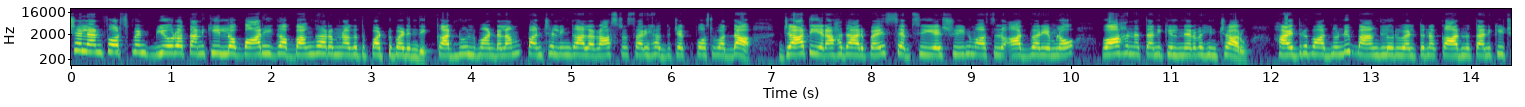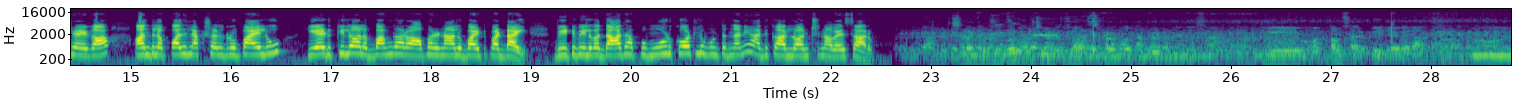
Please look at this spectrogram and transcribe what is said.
Special enforcement bureau తనిఖీల్లో భారీగా బంగారం నగదు పట్టుబడింది. కర్నూలు మండలం పంచలింగాల రాష్ట్ర సరిహద్దు చెక్పోస్ట్ వద్ద జాతీయ రహదారిపై సెబ్సీఏ శ్రీనివాసులు ఆధ్వర్యంలో వాహన తనిఖీలు నిర్వహించారు. హైదరాబాద్ నుండి బెంగళూరు వెళ్తున్న కారును తనిఖీ చేయగా అందులో పది లక్షల రూపాయలు ఏడు కిలోల బంగారు ఆభరణాలు బయటపడ్డాయి. వీటి విలువ దాదాపు మూడు కోట్లు ఉంటుందని అధికారులు అంచనా వేశారు. మొత్తం సరుకు ఇదే కదా.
